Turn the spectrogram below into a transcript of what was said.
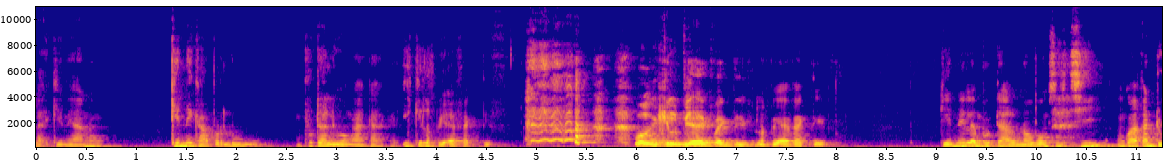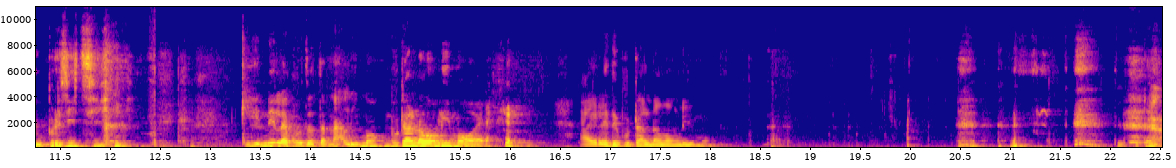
lek kene anu kene gak perlu budali wong akeh iki lebih efektif Wong iki lebih efektif. lebih efektif kini lek budalno wong siji engko akan diuber siji kini lek butuh ternak limo budalno wong limo ae akhirnya dibudalno wong limo. Dibudal.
